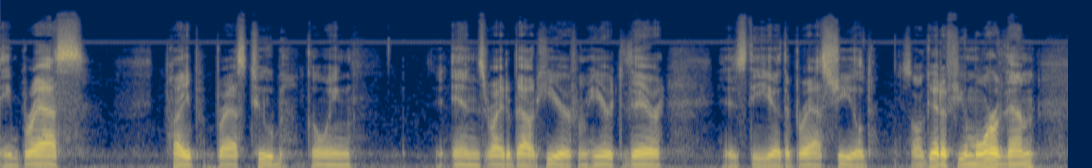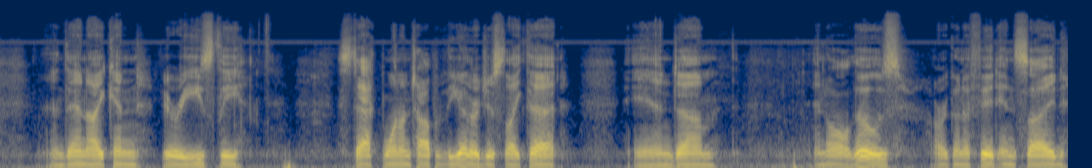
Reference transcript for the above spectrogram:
a brass pipe, brass tube going it ends right about here. From here to there is the, uh, the brass shield. So I'll get a few more of them and then I can very easily stack one on top of the other just like that. And, um, and all those are going to fit inside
